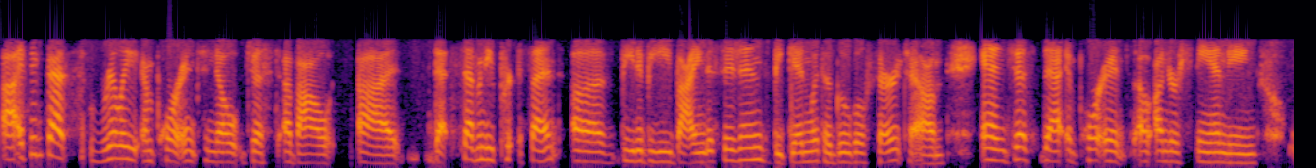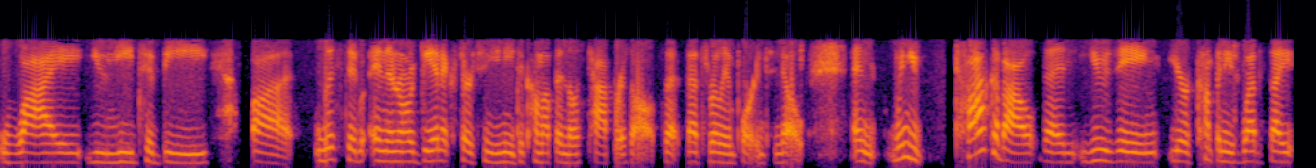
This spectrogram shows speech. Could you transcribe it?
I think that's really important to note just about uh, that 70% of B2B buying decisions begin with a Google search, um, and just that importance of understanding why you need to be uh, listed in an organic search and you need to come up in those top results. That, that's really important to note. And when you talk about then using your company's website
